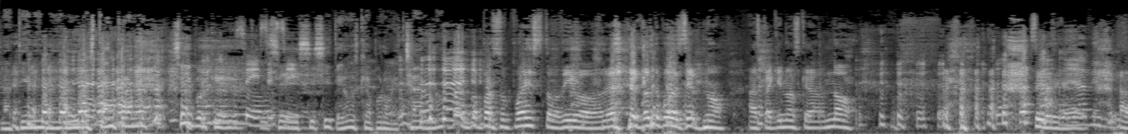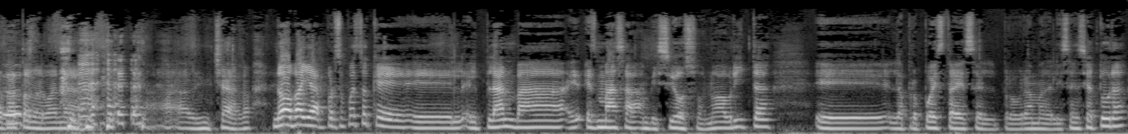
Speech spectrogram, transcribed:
¿La tienen ahí? ¿Están sí, porque sí sí, sí, sí, tenemos que aprovechar, ¿no? por, supuesto, digo, no te puedo decir no, hasta aquí nos quedamos, no. sí, al rato me van a, a, linchar, ¿no? No, vaya, por supuesto que el, el plan va, es más ambicioso, ¿no? Ahorita eh, la propuesta es el programa de licenciatura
